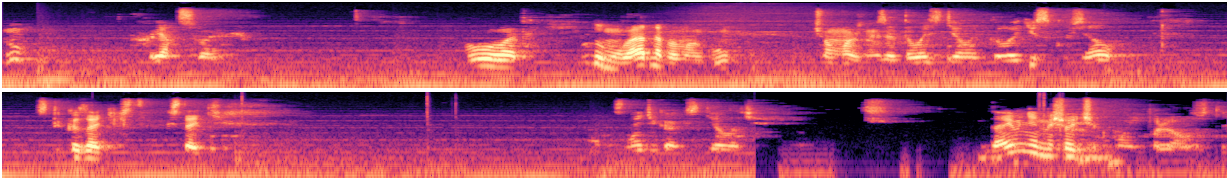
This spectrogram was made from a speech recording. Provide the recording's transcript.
Ну, хрен с вами. Вот. Ну, думаю, ладно, помогу. Что можно из этого сделать? Голодиску взял. С доказательствами, кстати. Знаете, как сделать? Дай мне мешочек мой, пожалуйста.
